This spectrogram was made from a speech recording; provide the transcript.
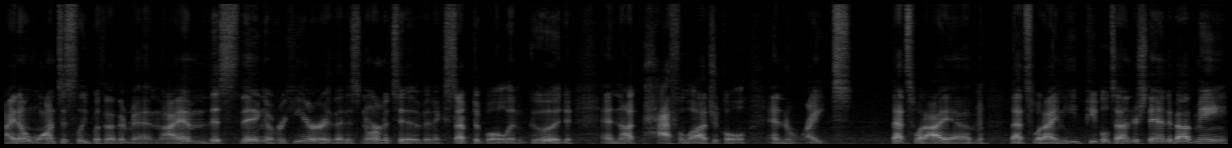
I don't want to sleep with other men. I am this thing over here that is normative and acceptable and good and not pathological and right. That's what I am. That's what I need people to understand about me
